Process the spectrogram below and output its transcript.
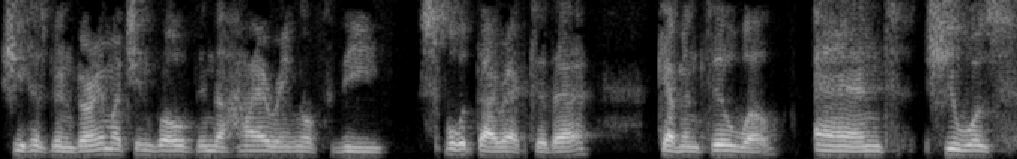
she has been very much involved in the hiring of the sport director there kevin thelwell and she was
